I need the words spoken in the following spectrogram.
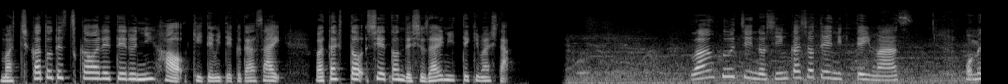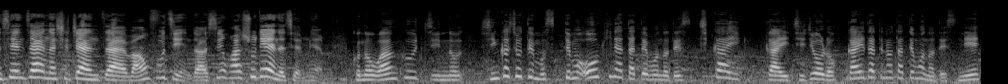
街角で使われているニーハオ聞いてみてください。私とシエトンで取材に行ってきました。ワンフーチンの新華書店に来ています。我们现在呢是站在王府井的新华书店的前面。このワンフーチンの新華書店もとっても大きな建物です。地下1階、地上6階建ての建物ですね。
